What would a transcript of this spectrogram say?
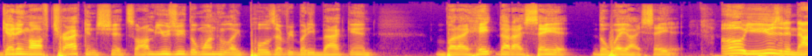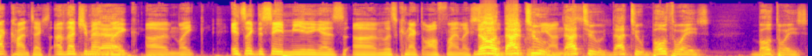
getting off track and shit. So I'm usually the one who like pulls everybody back in. But I hate that I say it the way I say it. Oh, you use it in that context. I thought you meant Yeah. like um like it's like the same meaning as um let's connect offline. Like No, that too. That this. tue. That too. Both ways. Both ways.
